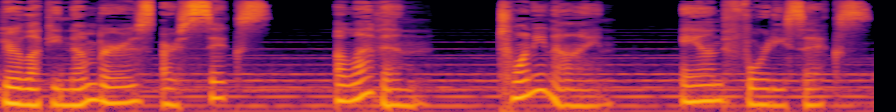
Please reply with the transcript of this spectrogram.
Your lucky numbers are 6, 11, 29, and 46.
